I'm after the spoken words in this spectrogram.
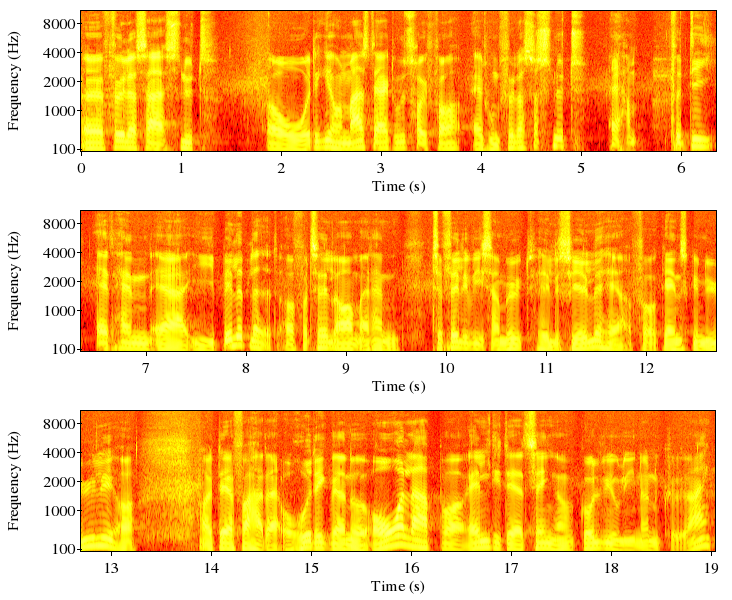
øh, føler sig snydt. Og det giver hun meget stærkt udtryk for, at hun føler sig snydt af ham. Fordi at han er i billedbladet og fortæller om, at han tilfældigvis har mødt Helle Sjælle her for ganske nylig, og, og derfor har der overhovedet ikke været noget overlap, og alle de der ting, og gulvviolinerne kører. Ikke?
